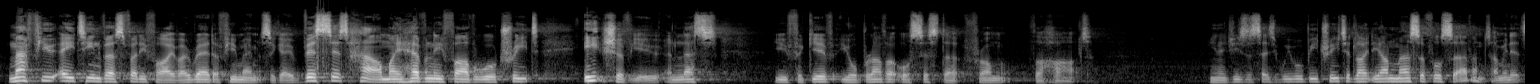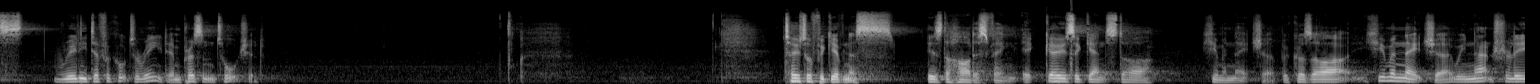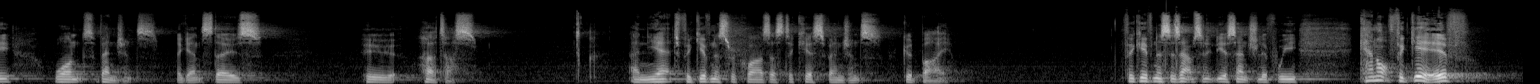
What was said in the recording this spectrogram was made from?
Matthew 18, verse 35, I read a few moments ago. This is how my heavenly Father will treat each of you unless you forgive your brother or sister from the heart. You know, Jesus says we will be treated like the unmerciful servant. I mean, it's really difficult to read, imprisoned, tortured. Total forgiveness is the hardest thing. It goes against our human nature because our human nature, we naturally want vengeance against those who hurt us. And yet, forgiveness requires us to kiss vengeance goodbye. Forgiveness is absolutely essential. If we cannot forgive,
